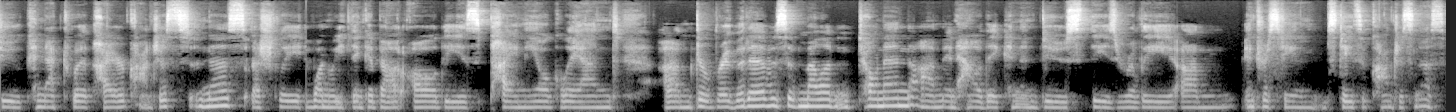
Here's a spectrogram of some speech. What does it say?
to connect with higher consciousness, especially when we think about all these pineal gland um, derivatives of melatonin um, and how they can induce these really um, interesting states of consciousness.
